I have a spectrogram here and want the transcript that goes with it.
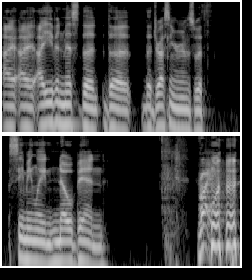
I, I I even missed the the the dressing rooms with seemingly no bin. Right.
